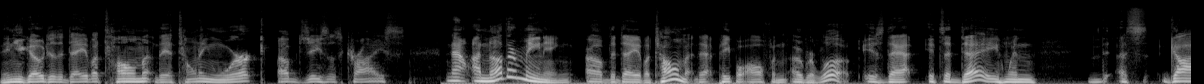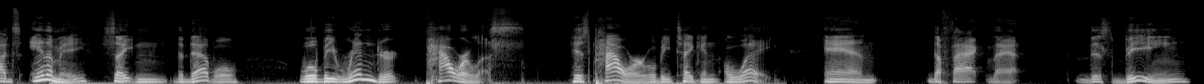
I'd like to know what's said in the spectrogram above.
Then you go to the Day of Atonement, the atoning work of Jesus Christ. Now, another meaning of the Day of Atonement that people often overlook is that it's a day when uh, God's enemy, Satan, the devil, will be rendered powerless. His power will be taken away. And the fact that this being,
